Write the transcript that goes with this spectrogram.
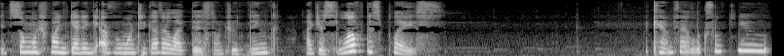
It's so much fun getting everyone together like this, don't you think? I just love this place. The campsite looks so cute.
